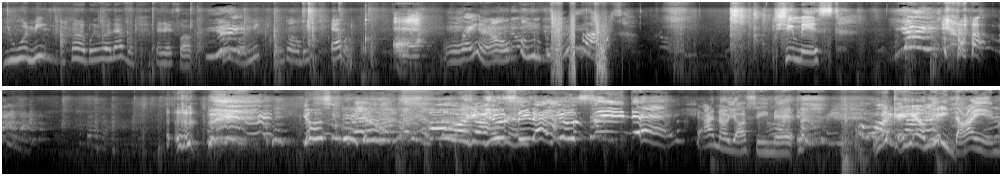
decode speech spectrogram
You and me, I can't be whatever. And if uh, you and me, I'm gonna be ever. Ran off on the plug twice. She missed. Y'all see that, guys? Oh my god. You see that? You see that? I know y'all seen that. Look at him. He dying.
